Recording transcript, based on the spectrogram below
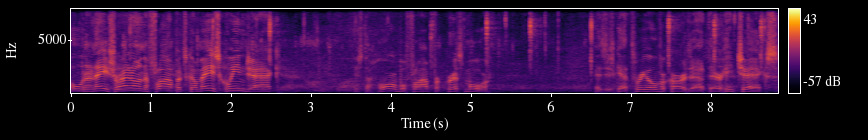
Oh, and an ace right on the flop. It's come ace, queen, jack. Just a horrible flop for Chris Moore. As he's got three overcards out there, he checks.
